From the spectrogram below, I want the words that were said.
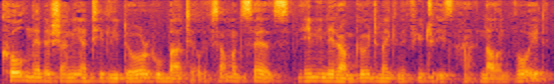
Kol neder shani atili dor hu batel. If someone says, any neder I'm going to make in the future is null and void,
